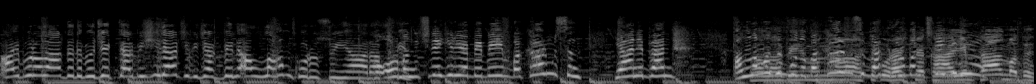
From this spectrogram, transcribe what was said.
Ay buralarda da böcekler bir şeyler çıkacak. Beni Allah'ım korusun ya Bu Rabbim. ormanın içine giriyor bebeğim bakar mısın? Yani ben anlamadım Vallahi benim bunu bakar onunla mısın? artık Bak ormanın uğraşacak içine halim giriyor. kalmadı.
